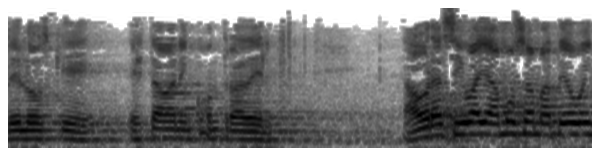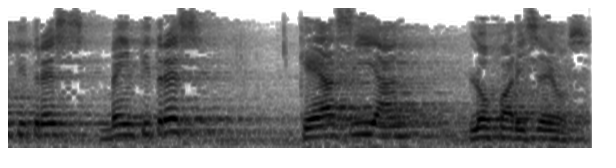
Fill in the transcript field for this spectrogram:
de los que estaban en contra de él. Ahora sí vayamos a Mateo 23, 23. ¿Qué hacían los fariseos?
